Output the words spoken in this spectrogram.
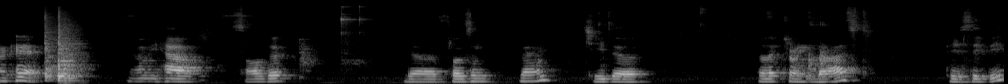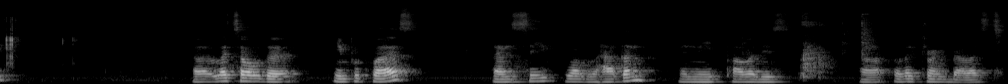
Okay, now we have soldered the fluorescent lamp to the electronic ballast PCB. Uh, let's solder the input wires and see what will happen when we power this uh, electronic ballast.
